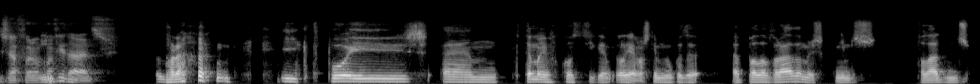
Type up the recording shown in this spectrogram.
Já foram E- convidados. verdade? E que depois ahm, que também consigamos. Aliás, nós temos uma coisa apalavrada, mas que tínhamos falado de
